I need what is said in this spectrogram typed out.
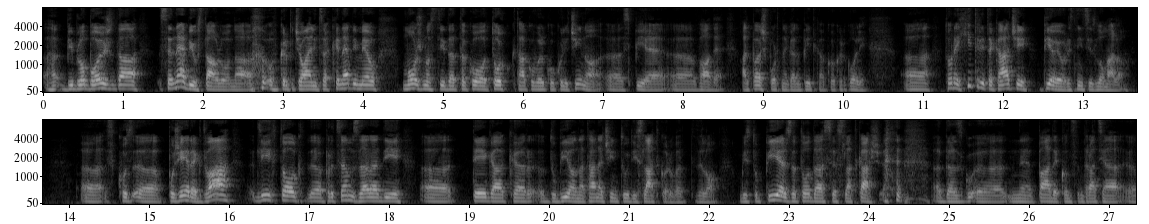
eh, bi bilo bolj, da se ne bi ustavljal na okrepčevalnicah, ker ne bi imel možnosti, da tako, toliko, tako veliko količino uh, spije uh, vode ali pa športnega napitka, kakorkoli. Uh, torej, hitri tekači pijajo v resnici zelo malo. Uh, skoz, uh, požerek dva, dlih to, uh, predvsem zaradi uh, tega, ker dobijo na ta način tudi sladkor v telo v bistvu piješ zato, da se sladkaš, da eh, ne pade koncentracija eh,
